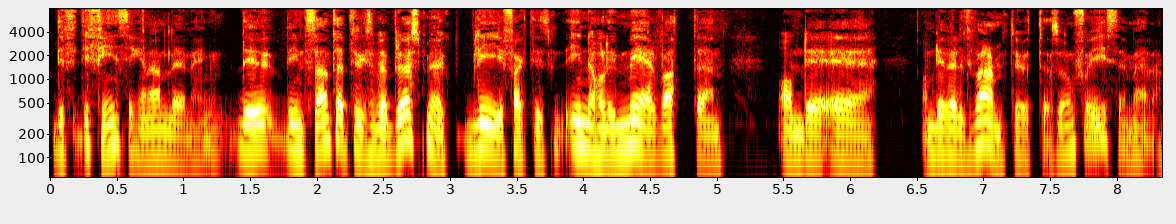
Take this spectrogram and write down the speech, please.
det, det finns ingen anledning. Det, det intressanta är att till exempel bröstmjölk blir faktiskt, innehåller ju mer vatten om det, är, om det är väldigt varmt ute. Så de får i sig mer.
